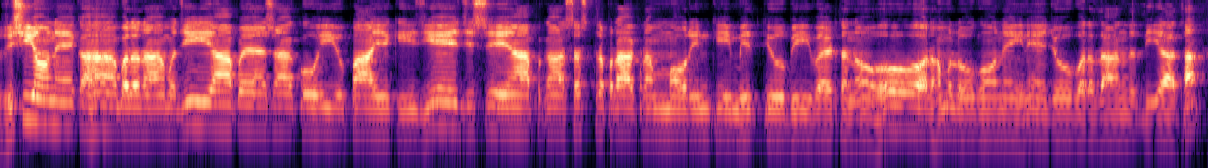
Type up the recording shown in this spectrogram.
ऋषियों ने कहा, बलराम जी, आप ऐसा कोई उपाय कीजिए जिससे आपका शस्त्र पराक्रम और इनकी मृत्यु भी व्यर्थ न हो और हम लोगों ने इन्हें जो वरदान दिया था,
